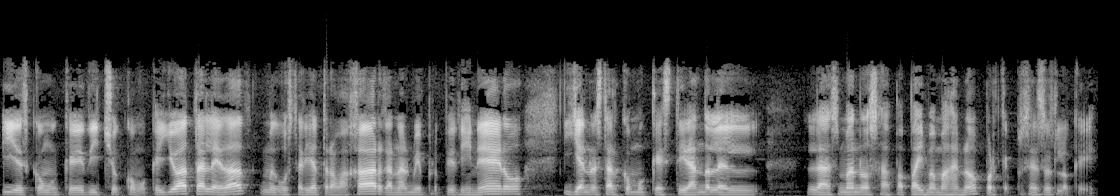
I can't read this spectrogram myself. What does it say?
y es como que he dicho como que yo a tal edad me gustaría trabajar, ganar mi propio dinero y ya no estar como que estirándole las manos a papá y mamá, ¿no? Porque pues eso es lo que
